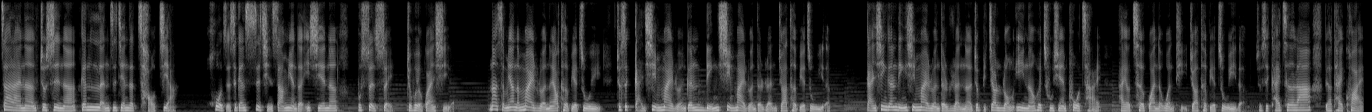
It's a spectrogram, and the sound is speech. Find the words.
再来呢，就是呢跟人之间的吵架，或者是跟事情上面的一些呢不顺遂，就会有关系了。那什么样的脉轮呢？要特别注意，就是感性脉轮跟灵性脉轮的人就要特别注意了。感性跟灵性脉轮的人呢，就比较容易呢会出现破财，还有车关的问题，就要特别注意的。就是开车啦，不要太快，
